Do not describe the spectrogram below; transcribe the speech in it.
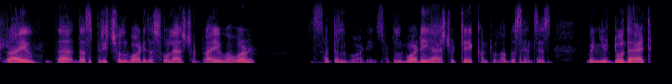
drive the, the spiritual body, the soul has to drive our subtle body. Subtle body has to take control of the senses. When you do that,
